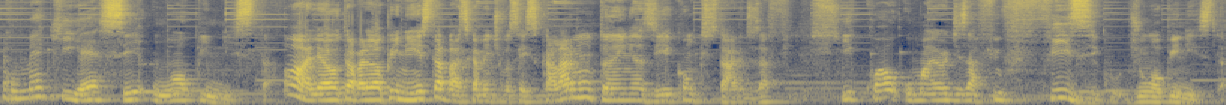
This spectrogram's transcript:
Como é que é ser um alpinista? Olha, o trabalho do alpinista, basicamente você escalar montanhas e conquistar desafios. E qual o maior desafio físico de um alpinista?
